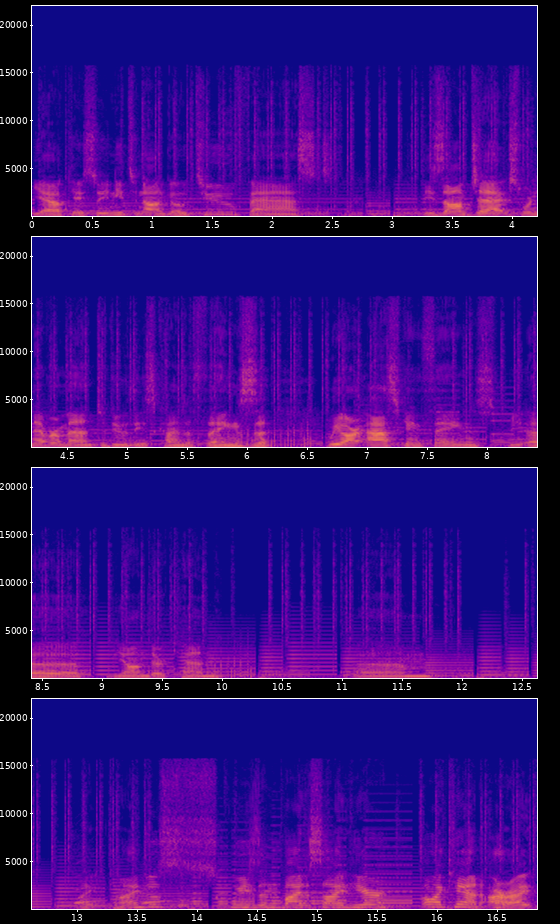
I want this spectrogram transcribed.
Yeah, okay, so you need to not go too fast. These objects were never meant to do these kinds of things. We are asking things be, uh, beyond their ken. Um, like, can I just squeeze in by the side here? Oh, I can. Alright.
